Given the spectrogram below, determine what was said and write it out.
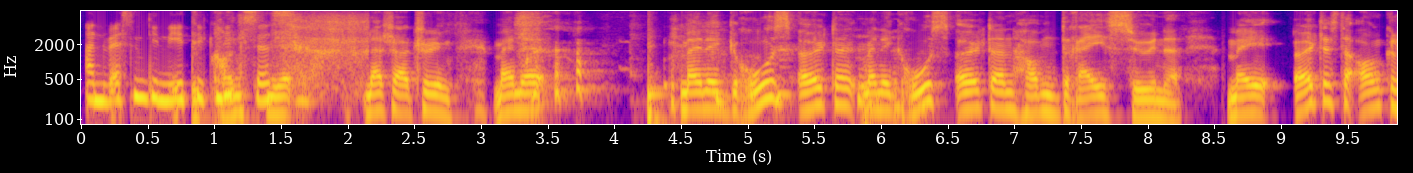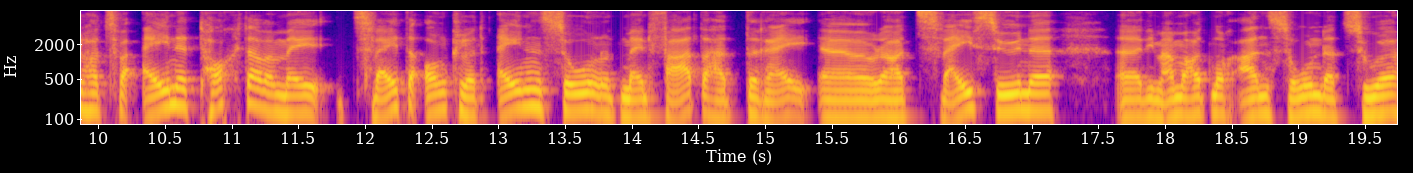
An wessen Genetik liegt mir- Na schau, Entschuldigung. Meine, meine, Großeltern, meine Großeltern haben drei Söhne. Mein ältester Onkel hat zwar eine Tochter, aber mein zweiter Onkel hat einen Sohn und mein Vater hat drei äh, oder hat zwei Söhne. Äh, die Mama hat noch einen Sohn dazu.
